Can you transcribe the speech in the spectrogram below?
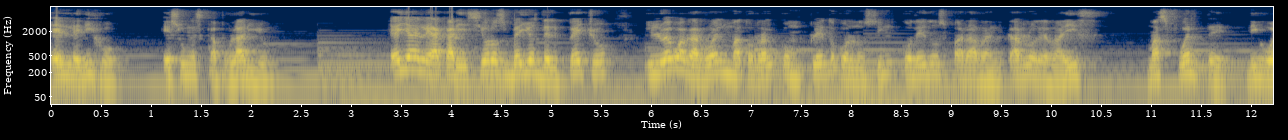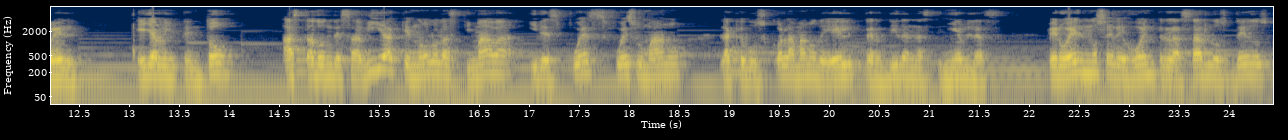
Él le dijo, es un escapulario. Ella le acarició los vellos del pecho y luego agarró el matorral completo con los cinco dedos para arrancarlo de raíz. Más fuerte, dijo él. Ella lo intentó hasta donde sabía que no lo lastimaba y después fue su mano la que buscó la mano de él perdida en las tinieblas. Pero él no se dejó entrelazar los dedos,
